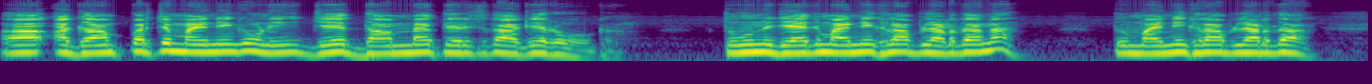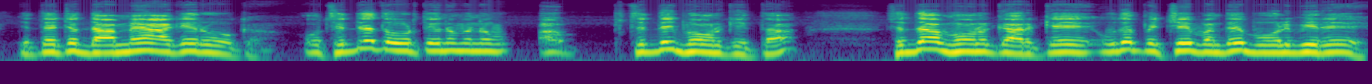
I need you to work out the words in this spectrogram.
ਆ ਅਗੰਪਰ 'ਚ ਮਾਈਨਿੰਗ ਹੋਣੀ ਜੇ ਦਮ ਹੈ ਤੇਰੇ 'ਚ ਤਾਂ ਆ ਕੇ ਰੋਕ। ਤੂੰ ਨਜਾਇਜ਼ ਮਾਈਨਿੰਗ ਖਿਲਾਫ ਲੜਦਾ ਨਾ ਤੂੰ ਮਾਈਨਿੰਗ ਖਿਲਾਫ ਲੜਦਾ ਜਿੱਤੇ 'ਚ ਦਮ ਹੈ ਆ ਕੇ ਰੋਕ। ਉਹ ਸਿੱਧੇ ਤੌਰ ਤੇ ਉਹਨੇ ਮੈਨੂੰ ਅ, ਸਿੱਧਾ ਹੀ ਫੋਨ ਕੀਤਾ। ਸਿੱਧਾ ਫੋਨ ਕਰਕੇ ਉਹਦੇ ਪਿੱਛੇ ਬੰਦੇ ਬੋਲ ਵੀ ਰਹੇ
